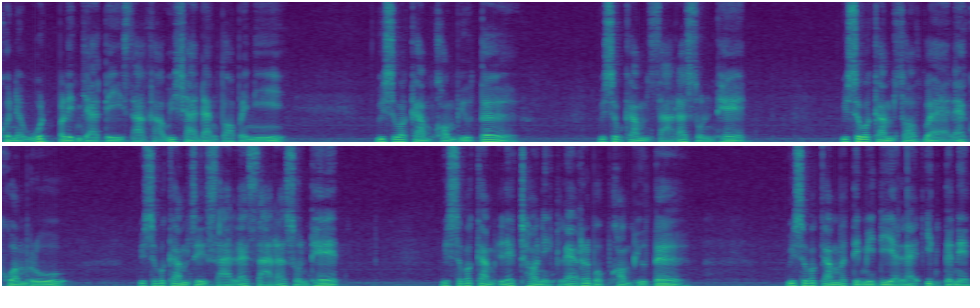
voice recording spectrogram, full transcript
คุณวุฒิปริญญาตรีสาขาวิชาดังต่อไปนี้ วิศวกรรมคอมพิวเตอร์ วิศวกรรมสารสนเทศ วิศวกรรมซอฟต์แวร์และความรู้ วิศวกรรมสื่อสารและสารสนเทศ วิศวกรรมอิเล็กทรอนิกส์และระบบคอมพิวเตอร์ วิศวกรรมมัลติมีเดียและอินเทอร์เน็ต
